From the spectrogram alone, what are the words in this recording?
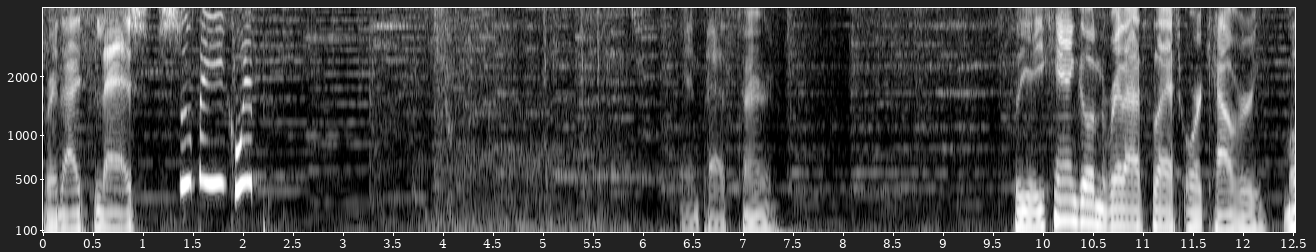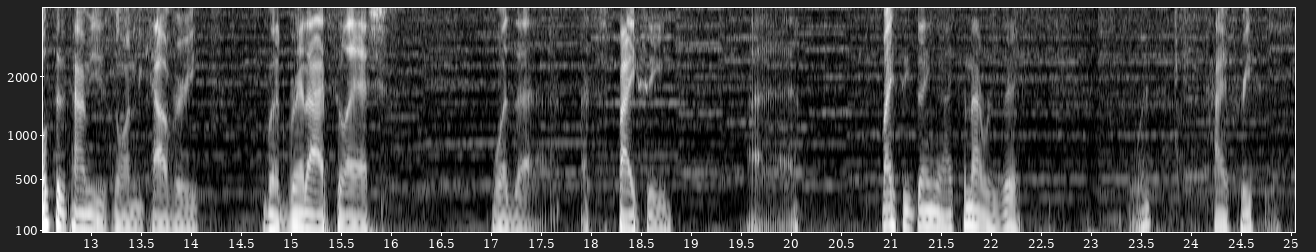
Red Eye Slash Super Equip. And pass turn. So yeah, you can go into Red Eye Slash or Cavalry. Most of the time you just go into Cavalry. But Red Eye Slash was a, a spicy, uh, spicy thing that I could not resist. What? High Priestess.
